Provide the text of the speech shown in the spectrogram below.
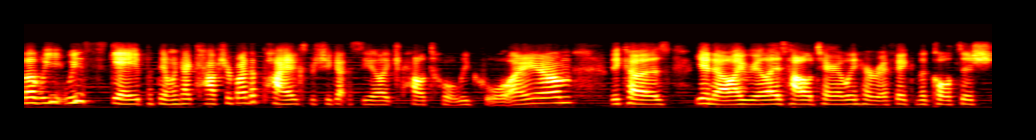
but we we escaped but then we got captured by the Pykes but she got to see like how totally cool i am. Because you know i realized how terribly horrific the cultish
